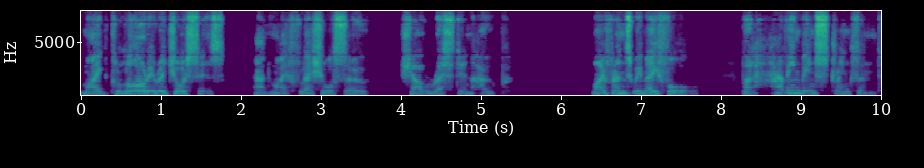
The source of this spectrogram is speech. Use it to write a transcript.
my glory rejoices, and my flesh also shall rest in hope. My friends, we may fall, but having been strengthened,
